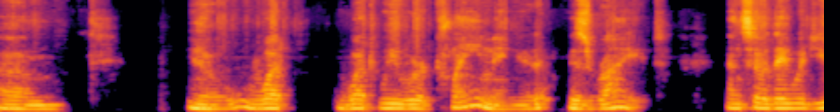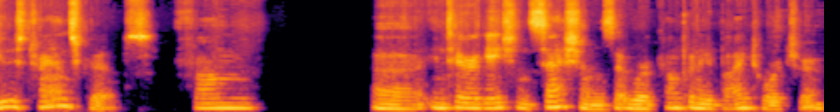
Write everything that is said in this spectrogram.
um, you know what what we were claiming is right, and so they would use transcripts from uh, interrogation sessions that were accompanied by torture,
